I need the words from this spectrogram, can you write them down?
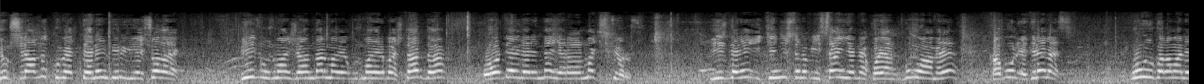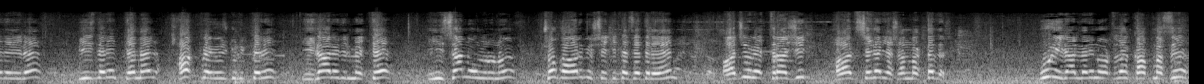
Türk Silahlı Kuvvetleri'nin bir üyesi olarak biz uzman jandarma ve uzman erbaşlar da ordu evlerinden yararlanmak istiyoruz. Bizleri ikinci sınıf insan yerine koyan bu muamele kabul edilemez. Bu uygulama nedeniyle bizlerin temel hak ve özgürlükleri ihlal edilmekte, insan onurunu çok ağır bir şekilde zedeleyen acı ve trajik hadiseler yaşanmaktadır. Bu ihlallerin ortadan kalkması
